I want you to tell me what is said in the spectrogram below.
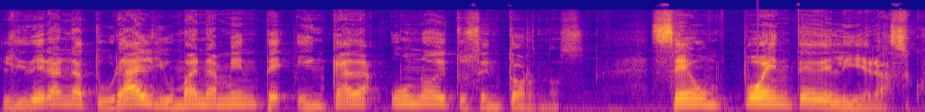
lidera natural y humanamente en cada uno de tus entornos. Sé un puente de liderazgo.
